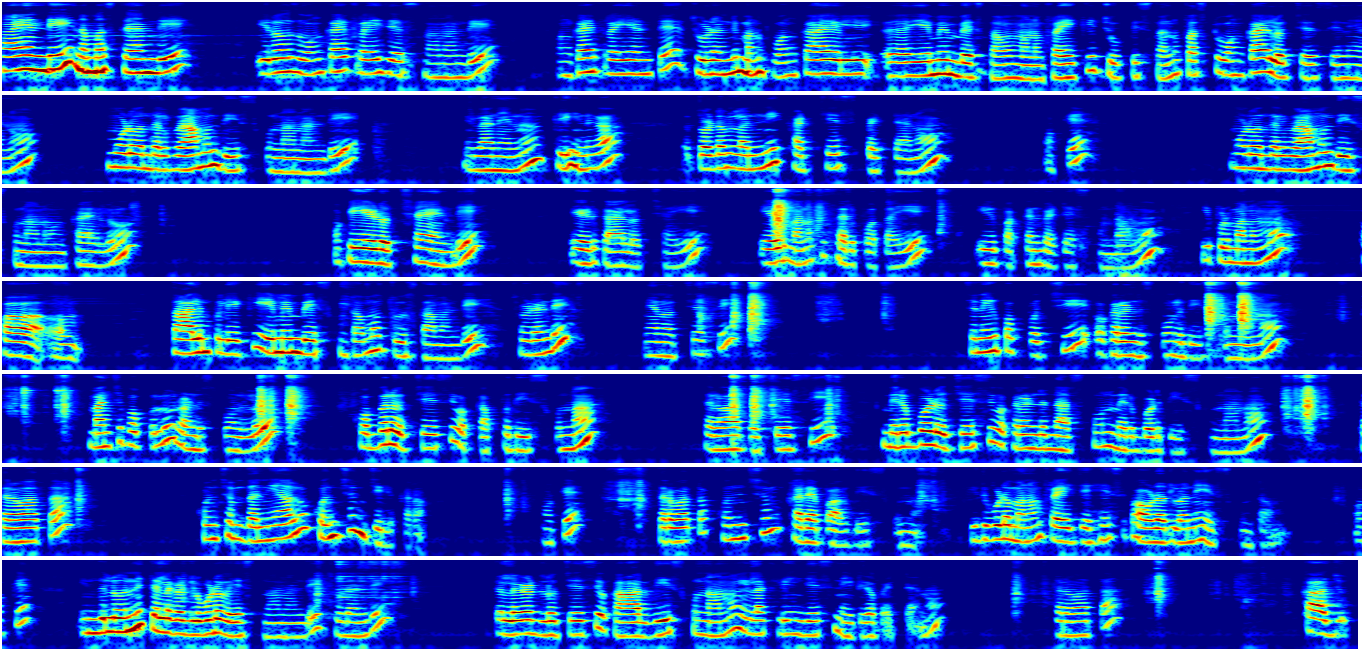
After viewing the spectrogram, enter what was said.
Hi అండి నమస్తే అండి. ఈరోజు వంకాయ ఫ్రై చేస్తున్నానండి. వంకాయ ఫ్రై అంటే చూడండి మనకు వంకాయలు ఏమేమి వేస్తామో మనం ఫ్రైకి చూపిస్తాను. ఫస్ట్ వంకాయలు వచ్చేసి నేను మూడు వందల గ్రాములు తీసుకున్నానండి. ఇలా నేను క్లీన్గా తొడములన్నీ కట్ చేసి పెట్టాను. ఓకే? మూడు వందల గ్రాములు తీసుకున్నాను వంకాయలు. ఒక ఏడు వచ్చాయండి. ఏడు కాయలు వచ్చాయి. ఏడు మనకు సరిపోతాయి. ఇవి పక్కన పెట్టేసుకుందాము. ఇప్పుడు మనము తాలింపులేకి ఏమేమి వేసుకుంటామో చూస్తామండి. చూడండి నేను వచ్చేసి శనగపప్పు వచ్చి ఒక రెండు స్పూన్లు తీసుకున్నాను. మంచిపప్పులు రెండు స్పూన్లు. కొబ్బరి వచ్చేసి ఒక కప్పు తీసుకున్నా. తర్వాత వచ్చేసి మిరప్పొడి వచ్చేసి ఒక రెండున్నర స్పూన్ మిరప్పొడి తీసుకున్నాను. తర్వాత కొంచెం ధనియాలు కొంచెం జీలకర్ర. ఓకే? తర్వాత కొంచెం కరివేపాకు తీసుకున్నాను ఇది కూడా మనం ఫ్రై చేసేసి పౌడర్లోనే వేసుకుంటాము. ఓకే? ఇందులోనే తెల్లగడ్డలు కూడా వేస్తున్నానండి. చూడండి. తెల్లగడ్డలు వచ్చేసి ఒక ఆరు తీసుకున్నాను. ఇలా క్లీన్ చేసి నీట్గా పెట్టాను. తర్వాత కాజు.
